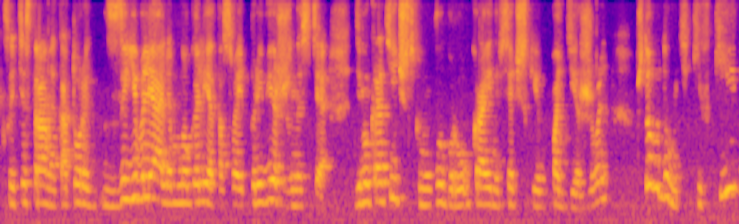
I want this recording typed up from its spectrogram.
кстати, те страны, которые заявляли много лет о своей приверженности демократическому выбору Украины, всячески поддерживали. Что вы думаете? Кивки,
